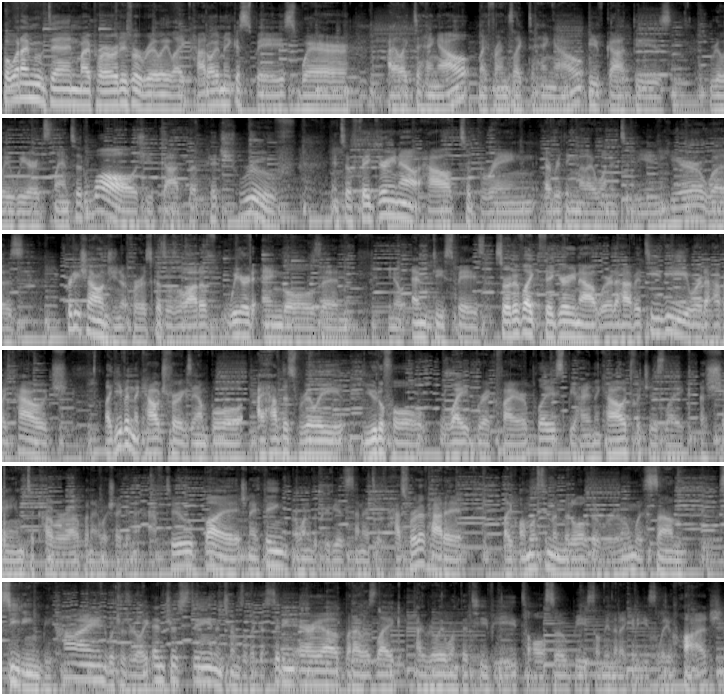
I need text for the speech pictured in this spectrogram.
But when I moved in, my priorities were really like, how do I make a space where I like to hang out, my friends like to hang out. You've got these really weird slanted walls, you've got the pitched roof. And so figuring out how to bring everything that I wanted to be in here was pretty challenging at first because there's a lot of weird angles and you know empty space. Sort of like figuring out where to have a TV, where to have a couch. Like even the couch, for example, I have this really beautiful white brick fireplace behind the couch, which is like a shame to cover up and I wish I didn't have to. But and I think one of the previous tenants has sort of had it like almost in the middle of the room with some seating behind, which was really interesting in terms of like a sitting area. But I was like, I really want the TV to also be something that I can easily watch.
